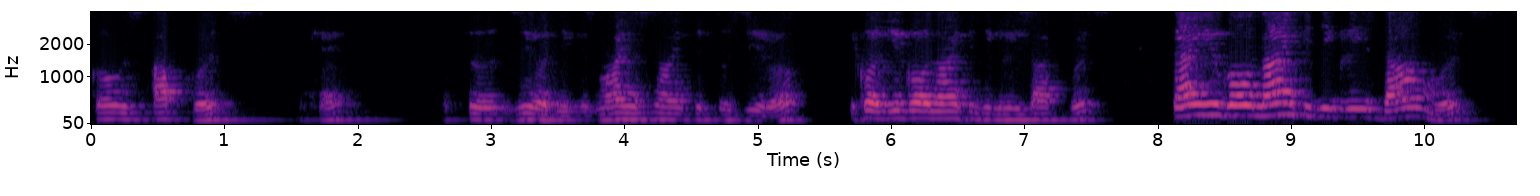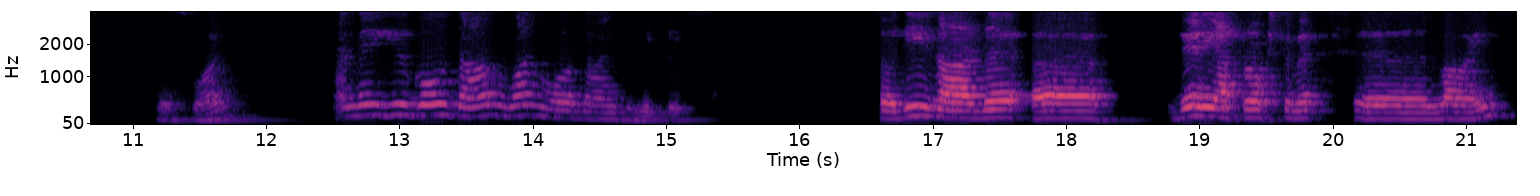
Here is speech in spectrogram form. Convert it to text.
goes upwards, okay, to zero degrees, minus 90 to zero, because you go 90 degrees upwards. Then you go 90 degrees downwards, this one, and then you go down one more 90 degrees. So these are the uh, very approximate uh, lines.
